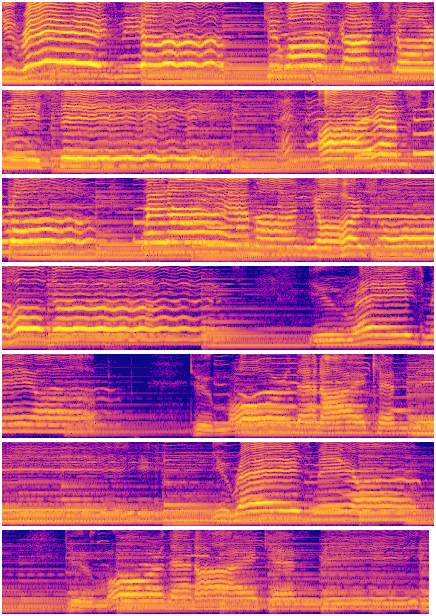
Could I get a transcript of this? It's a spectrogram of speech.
You raise me up to walk on stormy seas. I am strong when I am on your shoulders. More than I can be. You raise me up to more than I can be.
